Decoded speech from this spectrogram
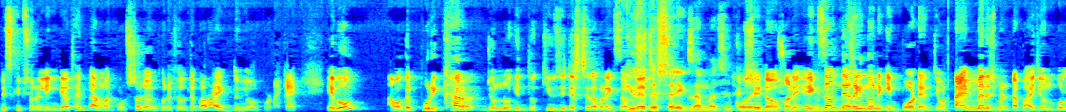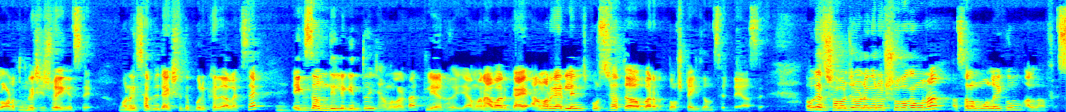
ডিসক্রিপশনে লিঙ্ক দেওয়া থাকবে, আমার কোর্সটা জয়েন করে ফেলতে পারো একদমই অল্প টাকায়। এবং আমাদের পরীক্ষার জন্য কিন্তু কিউজি টেস্টের আবার এক্সাম এক্সাম আছে। সেটাও মানে এক্সাম দেওয়াটা কিন্তু অনেক ইম্পর্টেন্ট যেমন টাইম ম্যানেজমেন্টটা ভাই যেমন বলল হঠাৎ করে শেষ হয়ে গেছে। অনেক সাবজেক্ট একসাথে পরীক্ষা দেওয়া লাগছে। এক্সাম দিলে কিন্তু এই ঝামেলাটা ক্লিয়ার হয়ে যায়। আমার আবার আমার গাইডলাইন কোর্সের সাথে আবার দশটা এক্সাম সেট দেওয়া আছে। ওকে সবার জন্য অনেক অনেক শুভকামনা। আসসালামু আলাইকুম। আল্লাহ হাফেজ।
